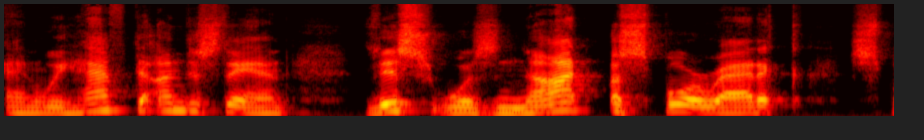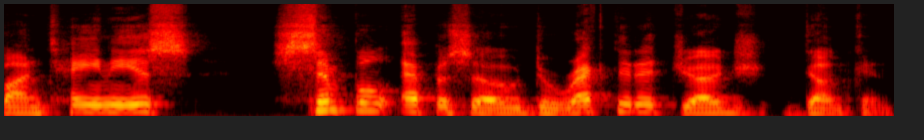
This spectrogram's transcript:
And we have to understand this was not a sporadic, spontaneous, simple episode directed at Judge Duncan.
